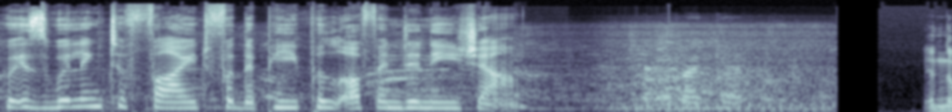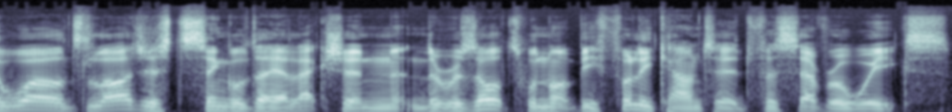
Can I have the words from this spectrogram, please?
who is willing to fight for the people of Indonesia. In the world's largest single day election, the results will not be fully counted for several weeks.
